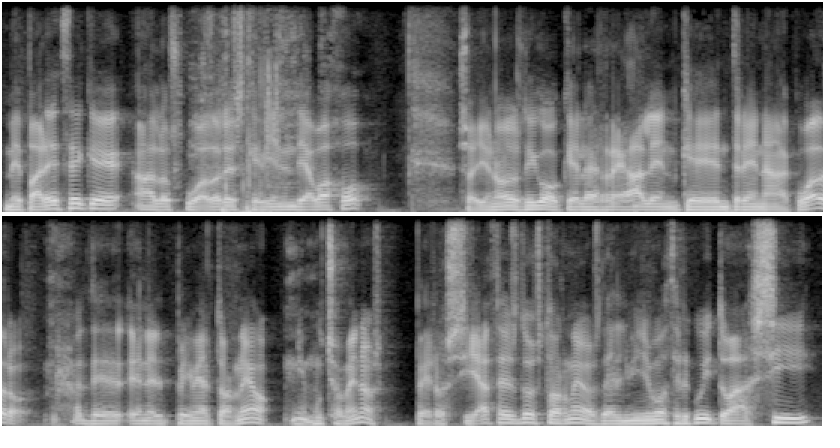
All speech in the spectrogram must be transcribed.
Me parece que a los jugadores que vienen de abajo. O sea, yo no os digo que les regalen que entren a cuadro en el primer torneo, ni mucho menos. Pero si haces dos torneos del mismo circuito así,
